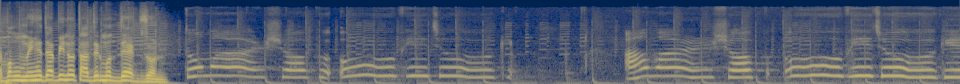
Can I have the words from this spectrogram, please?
এবং মেহেদাবিনও তাদের মধ্যে একজন। তোমার সব অভিযোগ, আমার সব অভিযোগে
